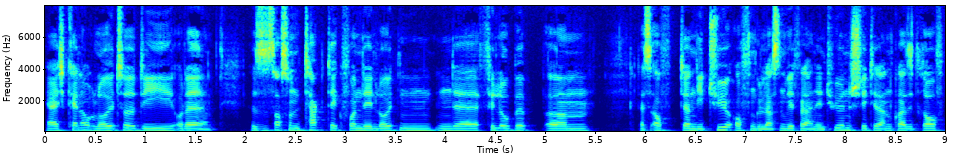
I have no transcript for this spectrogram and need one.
Ja, ich kenne auch Leute, die, oder das ist auch so eine Taktik von den Leuten in der Philobib, ähm, dass oft dann die Tür offen gelassen wird, weil an den Türen steht ja dann quasi drauf,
